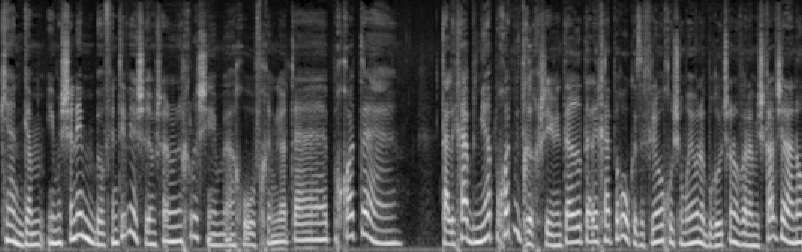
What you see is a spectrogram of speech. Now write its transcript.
כן, גם עם השנים באופן טבעי השרירים שלנו נחלשים, ואנחנו הופכים להיות אה, פחות... אה... תהליכי הבנייה פחות מתרחשים, יותר תהליכי הפירוק, אז אפילו אם אנחנו שומרים על הבריאות שלנו ועל המשקל שלנו,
